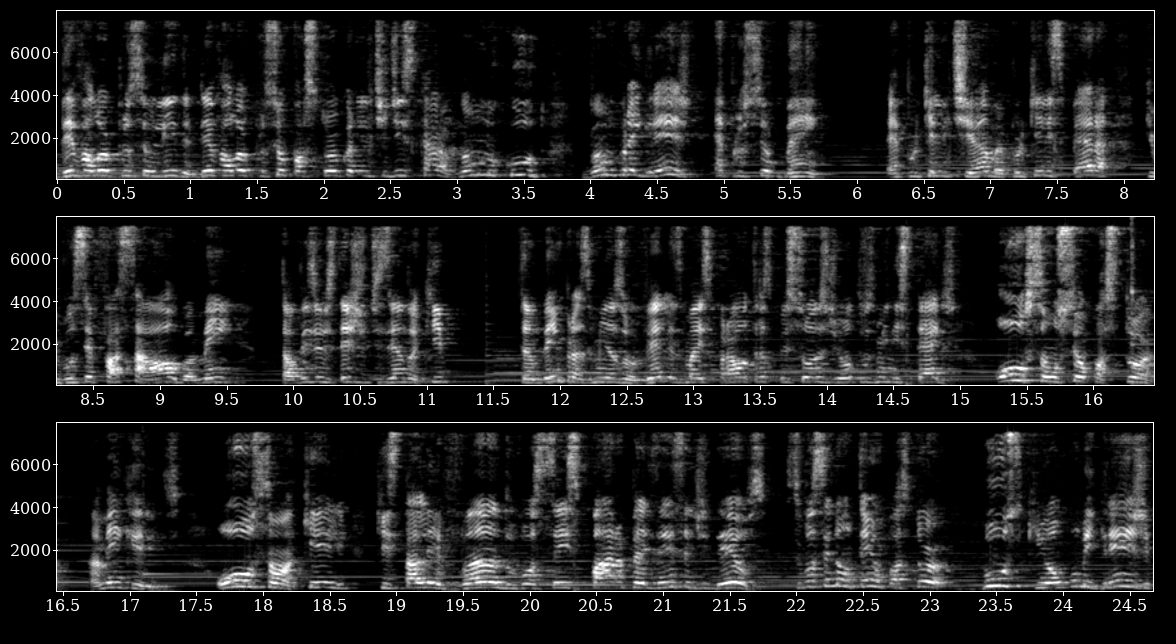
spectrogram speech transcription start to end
Dê valor para o seu líder, dê valor para o seu pastor quando ele te diz, cara, vamos no culto, vamos para a igreja. É para o seu bem, é porque ele te ama, é porque ele espera que você faça algo, amém? Talvez eu esteja dizendo aqui também para as minhas ovelhas, mas para outras pessoas de outros ministérios. Ouçam o seu pastor, amém, queridos? Ouçam aquele que está levando vocês para a presença de Deus. Se você não tem um pastor, busque alguma igreja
